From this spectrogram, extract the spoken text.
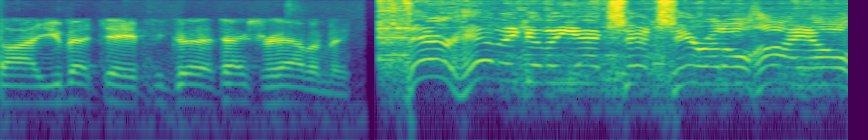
Uh, you bet, Dave. Good. Thanks for having me. They're heading to the exits here in Ohio,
